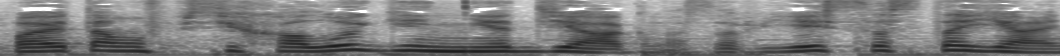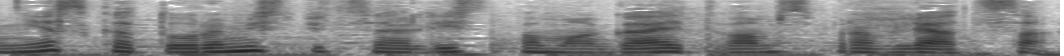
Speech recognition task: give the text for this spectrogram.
поэтому в психологии нет диагнозов, есть состояния, с которыми специалист помогает вам справляться.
